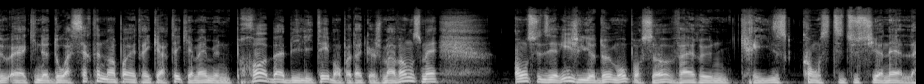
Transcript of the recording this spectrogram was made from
euh, qui ne doit certainement pas être écartée, qui est même une probabilité, bon peut-être que je m'avance, mais on se dirige, il y a deux mots pour ça, vers une crise constitutionnelle.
